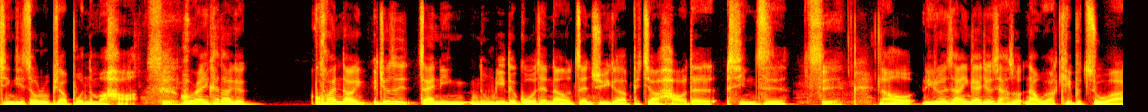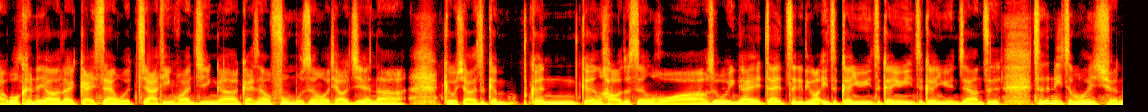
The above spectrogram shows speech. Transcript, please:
经济收入比较不那么好，是忽然看到一个换到一个，就是在你努力的过程当中，争取一个比较好的薪资，是然后理论上应该就想说，那我要 keep 住啊，我可能要来改善我家庭环境啊，改善我父母生活条件啊，给我小孩子更更更好的生活啊，所以我应该在这个地方一直耕耘，一直耕耘，一直耕耘这样子。只是你怎么会选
